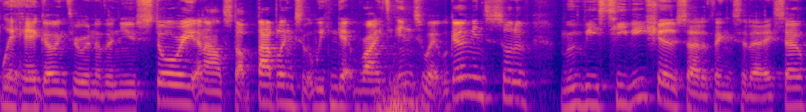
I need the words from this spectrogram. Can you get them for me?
we're here going through another news story, and I'll stop babbling so that we can get right into it. We're going into sort of movies, TV shows side of things today. So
